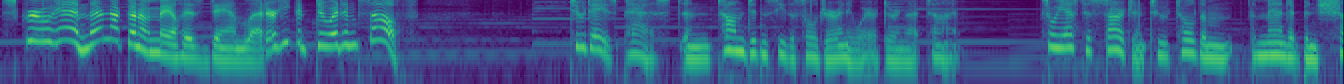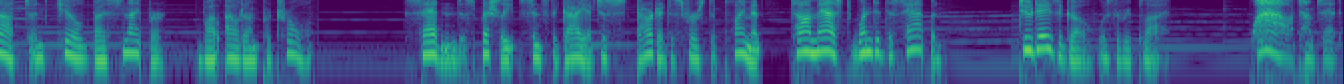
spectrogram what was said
Screw him! They're not going to mail his damn letter. He could do it himself. Two days passed, and Tom didn't see the soldier anywhere during that time. So he asked his sergeant, who told him the man had been shot and killed by a sniper while out on patrol. Saddened, especially since the guy had just started his first deployment, Tom asked, When did this happen? Two days ago, was the reply. Wow, Tom said.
